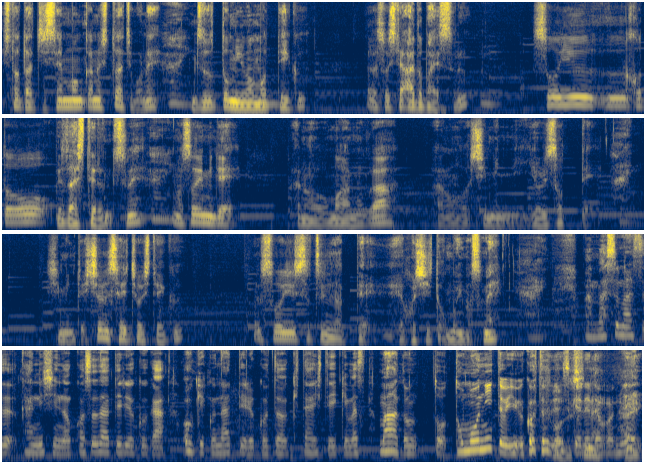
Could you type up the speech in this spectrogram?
人たち専門家の人たちもね、はい、ずっと見守っていく、うん、そしてアドバイスする、うんそういうことを目指してるんですね。はい、まあ、そういう意味であのマーノがあの市民に寄り添って、はい、市民と一緒に成長していくそういう施設になってほしいと思いますね。はいまあ、ますます管理士の子育て力が大きくなっていることを期待していきます。マードンと共にということですけれどもね。ね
